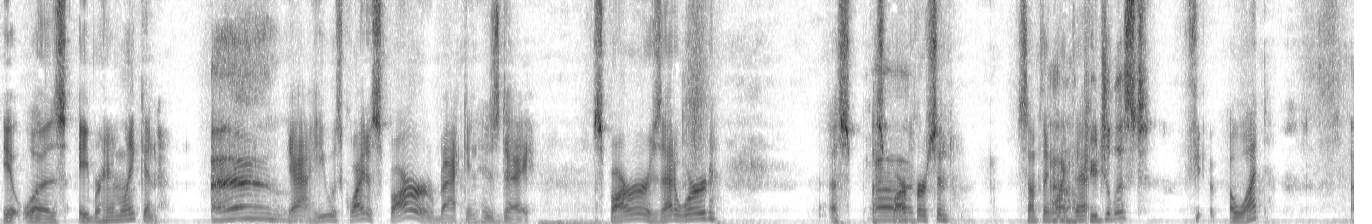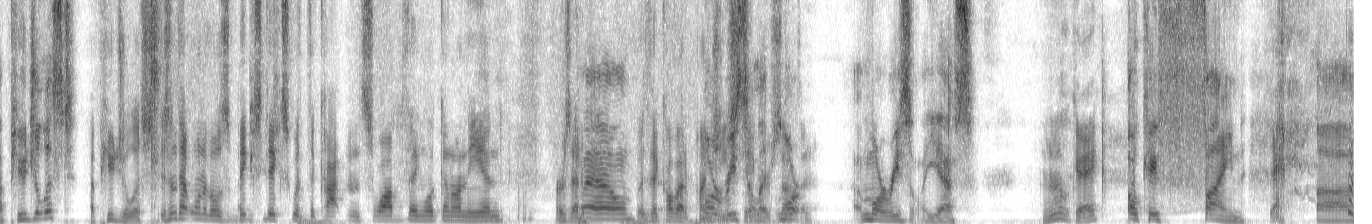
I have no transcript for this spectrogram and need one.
it was Abraham Lincoln. Oh. Yeah, he was quite a sparrer back in his day. Sparrer is that a word? A, a spar Uh, person, something I like know, that. pugilist? A what? A pugilist? A pugilist. Isn't that one of those big sticks with the cotton swab thing looking on the end, or is that? A, Well, what do they call that a punji more recently, stick or more, something? more recently, yes. Mm, okay. Okay, fine. uh,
